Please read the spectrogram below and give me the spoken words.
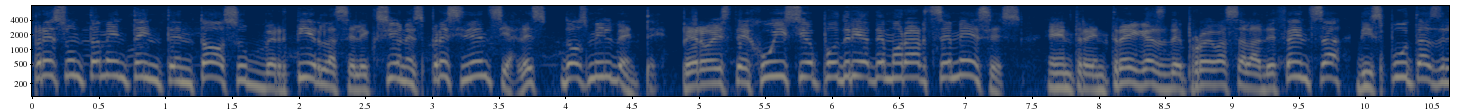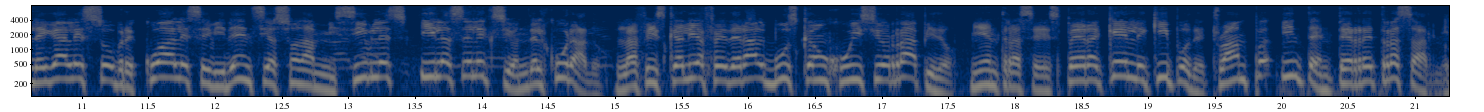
presuntamente intentó subvertir las elecciones presidenciales 2020. Pero este juicio podría demorarse meses, entre entregas de pruebas a la defensa, disputas legales sobre cuáles evidencias son admisibles y la selección del jurado. La Fiscalía Federal busca un juicio rápido, mientras se espera que el equipo de Trump intente retrasarlo.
